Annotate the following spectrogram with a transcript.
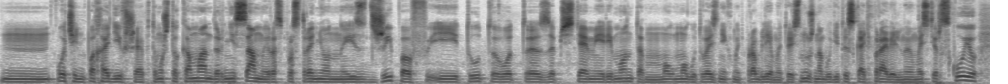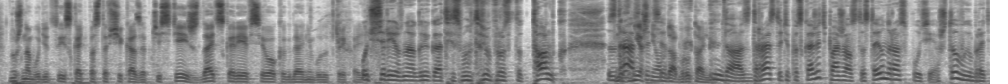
очень походившая, потому что командер не самый распространенный из джипов, и тут вот с запчастями и ремонтом могут возникнуть проблемы. То есть нужно будет искать правильную мастерскую, нужно будет искать поставщика запчастей, ждать, скорее всего, когда они будут приходить. Очень серьезный агрегат, я смотрю, просто танк. Здравствуйте. Ну, внешне он, да, брутальный. Да, здравствуйте. Подскажите, пожалуйста, стою на распутье. Что выбрать,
